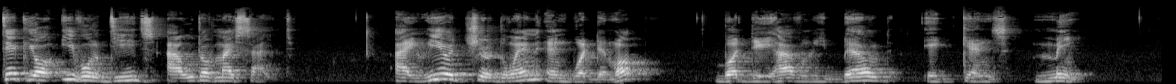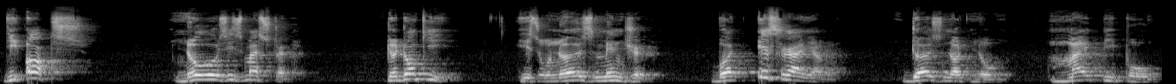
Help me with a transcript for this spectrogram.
Take your evil deeds out of my sight. I reared children and brought them up, but they have rebelled against me. The ox knows his master, the donkey his owner's manger, but Israel does not know. My people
